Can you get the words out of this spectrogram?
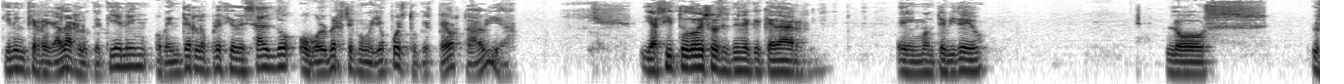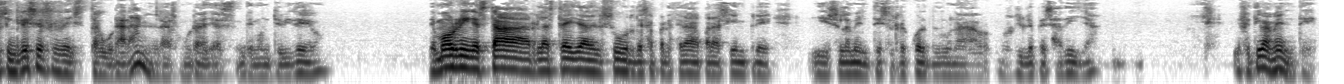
tienen que regalar lo que tienen o venderlo a precio de saldo o volverse con ello puesto, que es peor todavía. Y así todo eso se tiene que quedar en Montevideo. Los, los ingleses restaurarán las murallas de Montevideo. The Morning Star, la estrella del sur, desaparecerá para siempre y solamente es el recuerdo de una horrible pesadilla. Efectivamente,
